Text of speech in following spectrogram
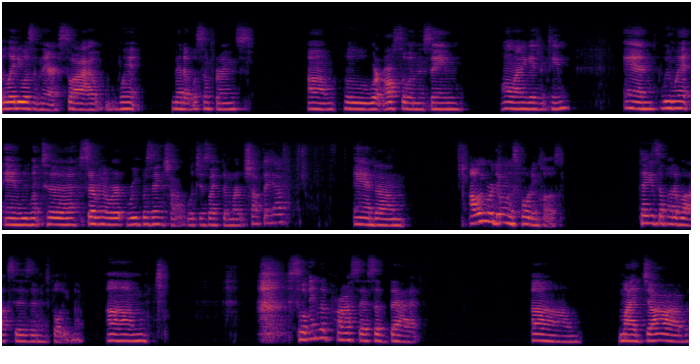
the lady wasn't there so i went met up with some friends um, who were also in the same online engagement team. And we went and we went to Serving the Re- Represent shop, which is like the merch shop they have. And um, all we were doing was folding clothes, taking stuff out of boxes and folding them. Um, so in the process of that, um, my job,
